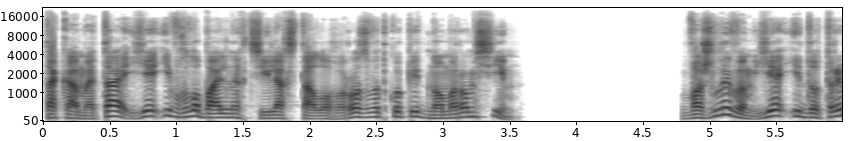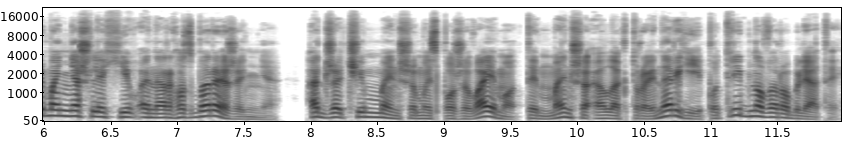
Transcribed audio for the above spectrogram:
Така мета є і в глобальних цілях сталого розвитку під номером 7. Важливим є і дотримання шляхів енергозбереження, адже чим менше ми споживаємо, тим менше електроенергії потрібно виробляти.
